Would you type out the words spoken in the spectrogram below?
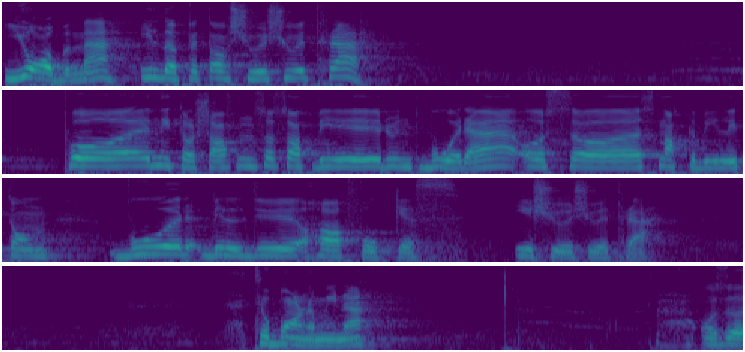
jobbe med i løpet av 2023. På nyttårsaften så satt vi rundt bordet og så snakket vi litt om hvor vil du ha fokus i 2023 til barna mine. Og så,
